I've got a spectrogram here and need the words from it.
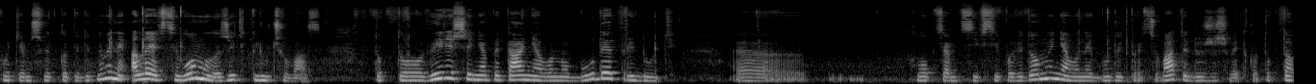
потім швидко підуть новини, але в цілому лежить ключ у вас. Тобто вирішення питання воно буде, прийдуть е, хлопцям ці всі повідомлення, вони будуть працювати дуже швидко. Тобто,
